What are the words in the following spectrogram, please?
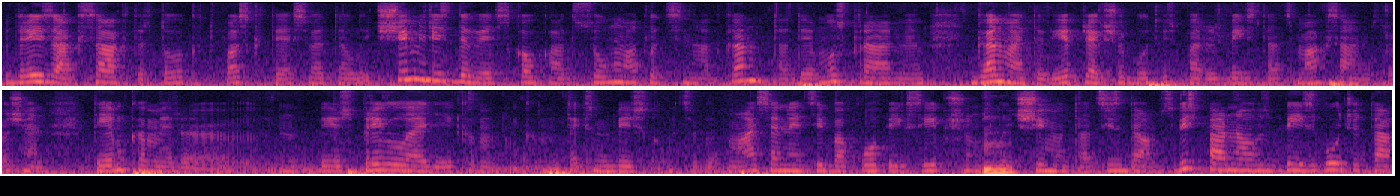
Bet drīzāk sākt ar to, ka tu paskaties, vai tev līdz šim ir izdevies kaut kādu summu atlicināt gan tādiem uzkrājumiem, gan vai tev iepriekš varbūt vispār ir bijis tāds maksājums droši vien tiem, kam ir bijusi privilēģija, kam, kam teiksim, bijis kaut kāds mājsaimniecībā kopīgs īpašums mm. līdz šim un tāds izdevums vispār nav bijis budžetā,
